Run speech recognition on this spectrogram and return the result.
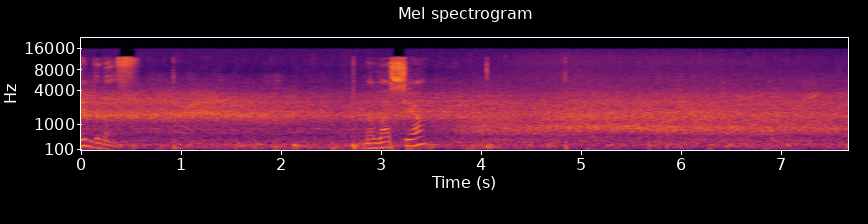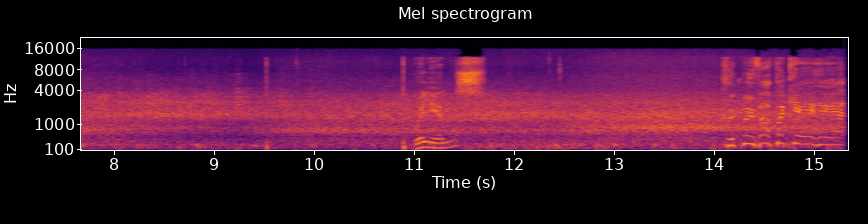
Lindelof. Malacia. Williams. Could move up a gear here.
